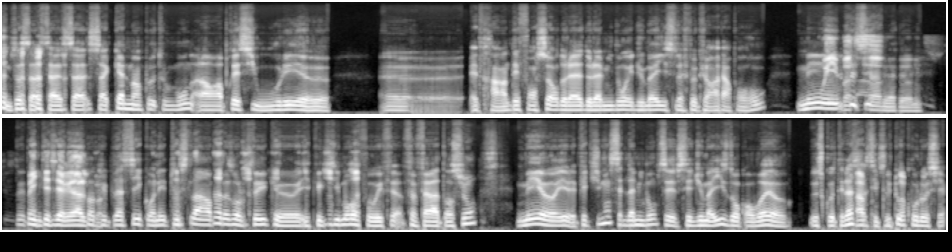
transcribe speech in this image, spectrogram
Comme ça ça, ça, ça, calme un peu tout le monde. Alors après, si vous voulez euh, être un défenseur de la de l'amidon et du maïs, là je peux plus rien faire pour vous. Mais oui, bah, céréales. Quand plastique, on est tous là un peu sur le truc. Euh, effectivement, il faut, faire attention. Mais euh, effectivement, c'est de l'amidon, c'est du maïs. Donc en vrai, de ce côté-là, ah, c'est plutôt cool aussi.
